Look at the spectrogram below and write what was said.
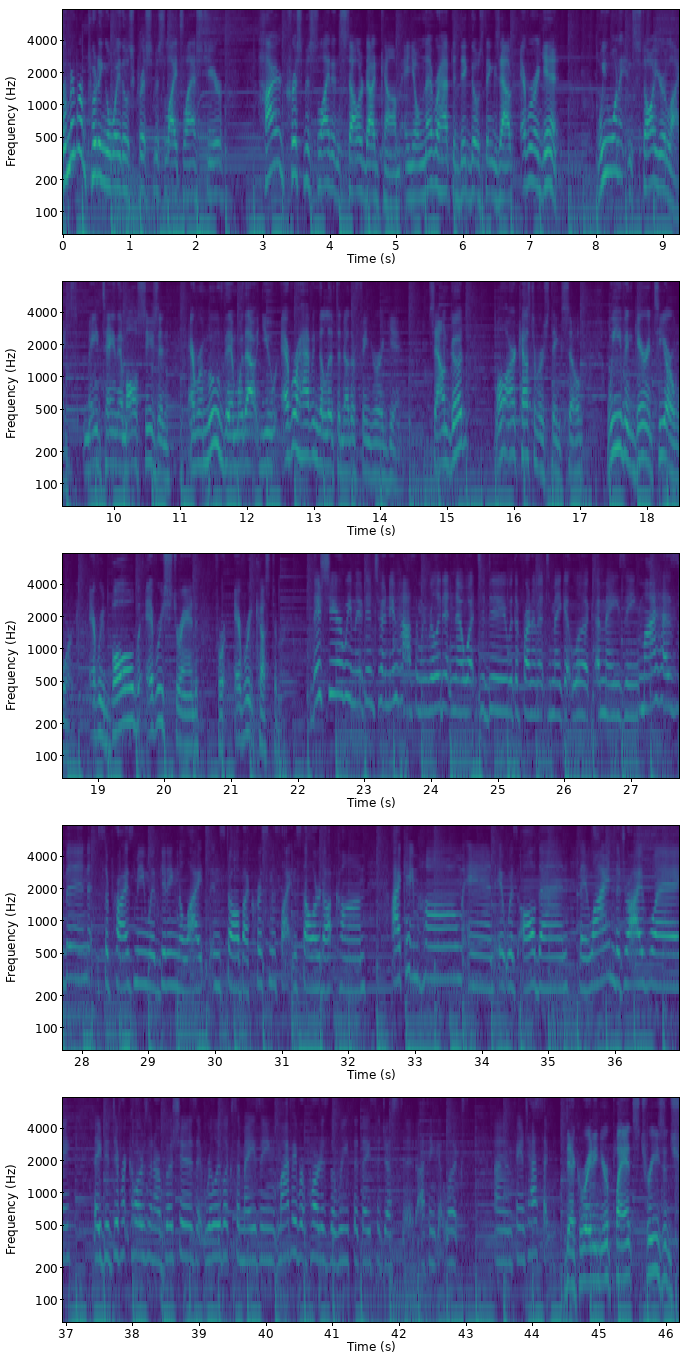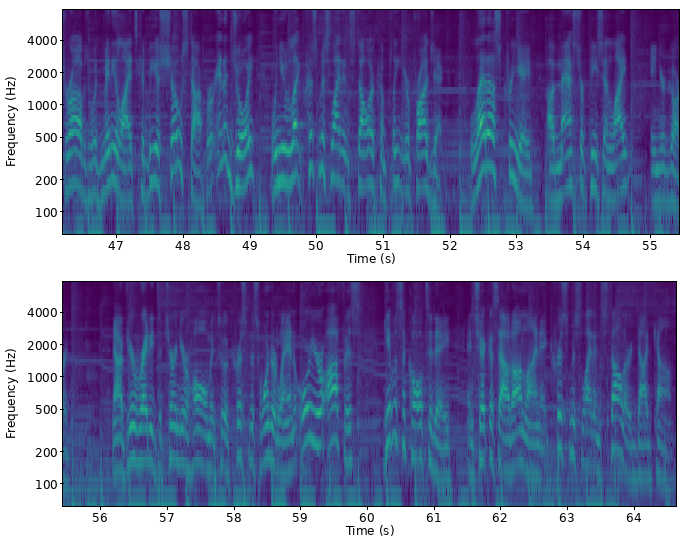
Remember putting away those Christmas lights last year? Hire ChristmasLightInstaller.com and you'll never have to dig those things out ever again. We want to install your lights, maintain them all season, and remove them without you ever having to lift another finger again. Sound good? Well, our customers think so. We even guarantee our work, every bulb, every strand, for every customer. This year we moved into a new house and we really didn't know what to do with the front of it to make it look amazing. My husband surprised me with getting the lights installed by ChristmasLightInstaller.com. I came home and it was all done. They lined the driveway. They did different colors in our bushes. It really looks amazing. My favorite part is the wreath that they suggested. I think it looks um, fantastic. Decorating your plants, trees, and shrubs with mini lights can be a showstopper and a joy when you let Christmas Light Installer complete your project. Let us create a masterpiece in light in your garden. Now, if you're ready to turn your home into a Christmas wonderland or your office, give us a call today and check us out online at ChristmasLightInstaller.com.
